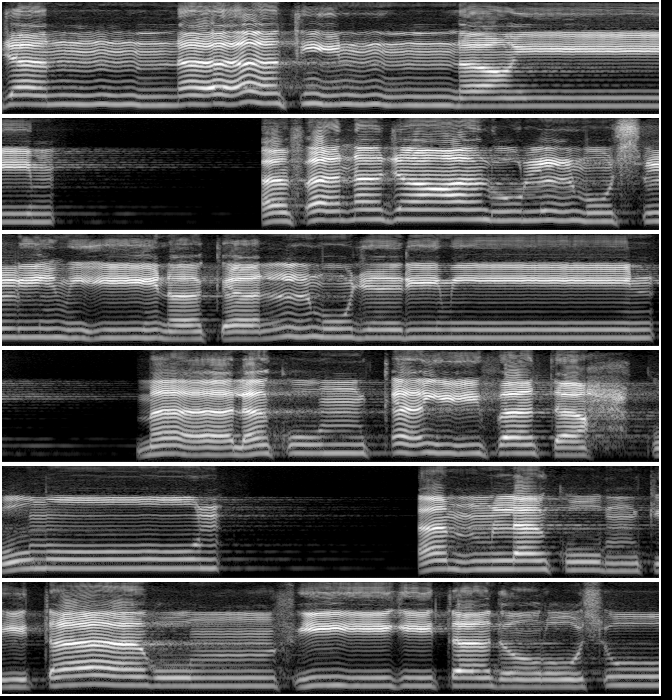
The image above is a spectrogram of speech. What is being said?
جنات النعيم أفنجعل المسلمين كالمجرمين ما لكم كيف تحكمون أم لكم كتاب فيه تدرسون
